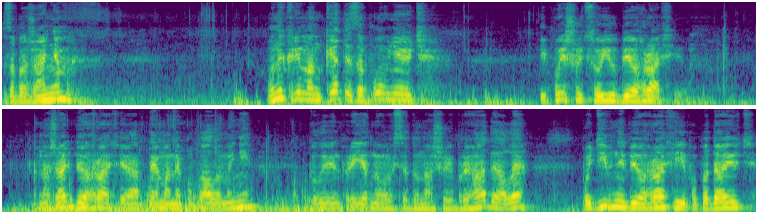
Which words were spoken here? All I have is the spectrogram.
за бажанням. Вони, крім анкети, заповнюють і пишуть свою біографію. На жаль, біографія Артема не попала мені, коли він приєднувався до нашої бригади, але подібні біографії попадають.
